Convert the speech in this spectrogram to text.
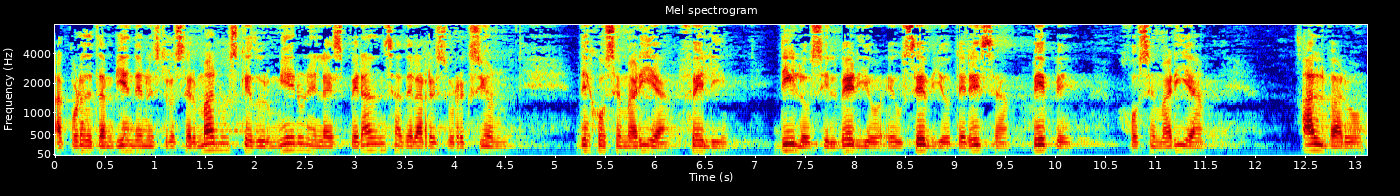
Acuérdate también de nuestros hermanos que durmieron en la esperanza de la resurrección, de José María, Feli, Dilo, Silverio, Eusebio, Teresa, Pepe, José María, Álvaro,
